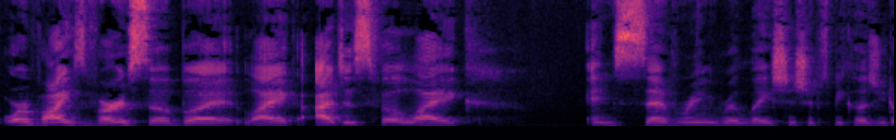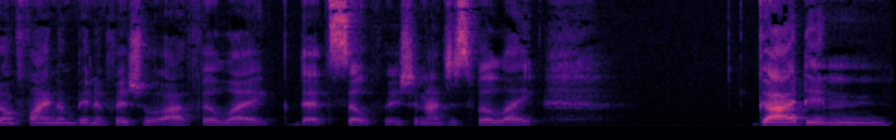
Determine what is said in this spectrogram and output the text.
or vice versa. But like, I just feel like in severing relationships because you don't find them beneficial, I feel like that's selfish. And I just feel like God didn't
